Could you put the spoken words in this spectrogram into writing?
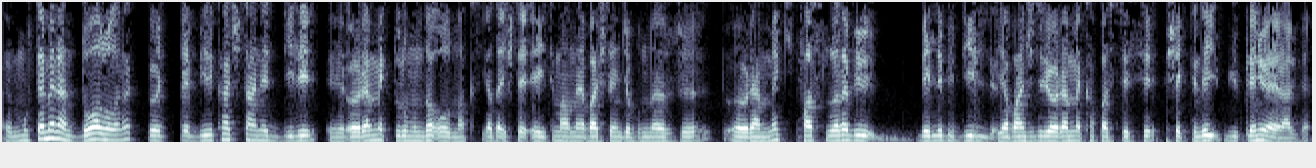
E, muhtemelen doğal olarak böyle birkaç tane dili e, öğrenmek durumunda olmak ya da işte eğitim almaya başlayınca bunları öğrenmek Faslılara bir belli bir dil, yabancı dil öğrenme kapasitesi şeklinde yükleniyor herhalde.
